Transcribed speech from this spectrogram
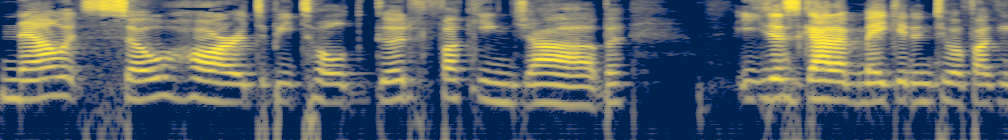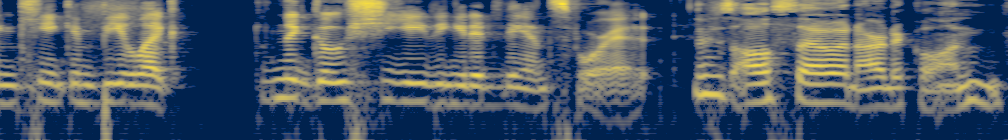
Now it's so hard to be told "good fucking job." You just gotta make it into a fucking kink and be like negotiating in advance for it. There's also an article on.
